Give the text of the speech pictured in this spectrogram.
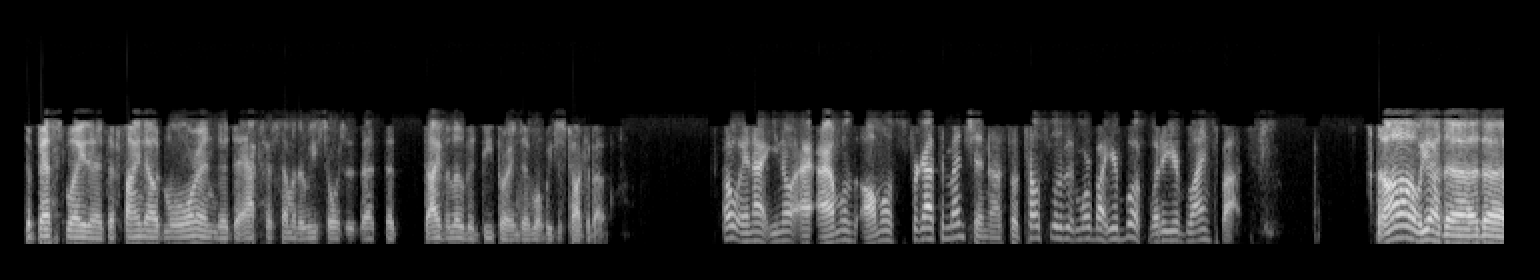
the best way to, to find out more and to, to access some of the resources that, that dive a little bit deeper into what we just talked about. Oh, and I, you know, I, I almost almost forgot to mention. Uh, so tell us a little bit more about your book. What are your blind spots? Oh yeah, the the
